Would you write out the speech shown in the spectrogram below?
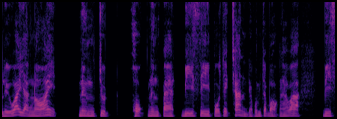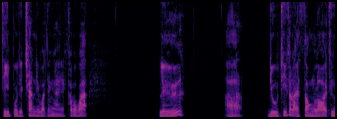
หรือว่าอย่างน้อย 1.618 BC projection เดี๋ยวผมจะบอกนะว่า BC projection นี่วัดยังไง เขาบอกว่า หรืออ่าอยู่ที่เท่าไหร่ 200 ถึง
